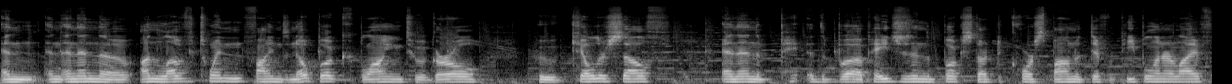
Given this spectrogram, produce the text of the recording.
And, and, and then the unloved twin finds a notebook belonging to a girl who killed herself and then the the uh, pages in the book start to correspond with different people in her life,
